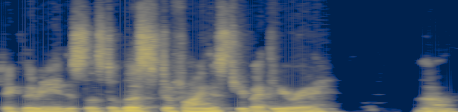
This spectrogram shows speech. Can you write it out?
Particularly, we need this list of lists to find this three by three array. Um,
